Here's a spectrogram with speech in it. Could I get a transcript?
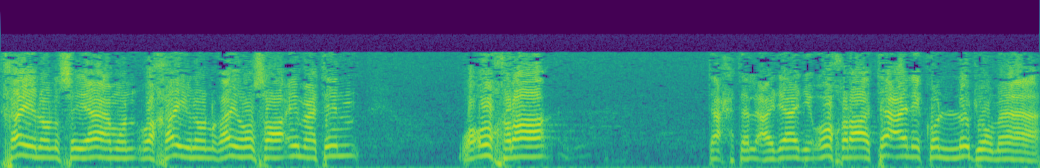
خيل صيام وخيل غير صائمة وأخرى تحت العجاج أخرى تعلك اللجما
